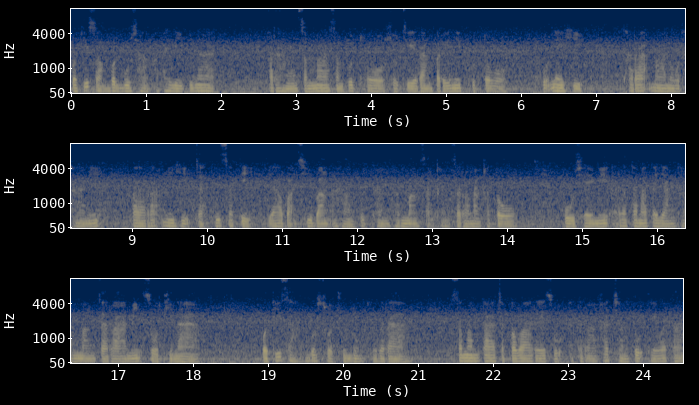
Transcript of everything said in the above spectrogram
บทที่สองบทบูชาพระภัยรีพินาศอรหังสัมมาสัมพุทโธ สุจีรังปรินิพุโตคุเนหิทระมาโนทานิ ปาระมีหิจะทิสติ ยาวะชีวังอาหารพุทธังธรรมังสังฆังสรนังคโต ปูเชมิ รัตนตยังธรรมังจารามิโสทินา บทที่สามบทสวดชุมนุมเทวดา สมันตาจักรวาเรสุอัตราคัจฉันตุเทวตา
